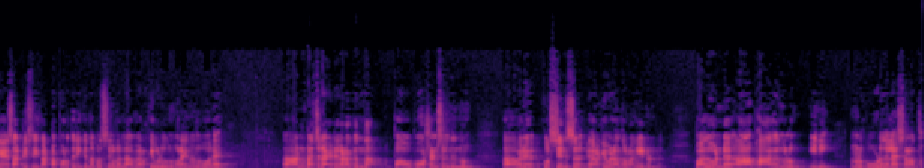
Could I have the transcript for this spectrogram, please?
K S R T C കട്ടപ്പുറത്തിരിക്കുന്ന ബസ്സുകളെല്ലാം ഇറക്കി വിടുമെന്ന് പറയുന്നത് പോലെ അൺടച്ച്ഡ് ആയിട്ട് കിടക്കുന്ന പോർഷൻസിൽ നിന്നും അവർ ക്വസ്റ്റ്യൻസ് ഇറക്കി വിടാൻ തുടങ്ങിയിട്ടുണ്ട്. അപ്പോൾ അതുകൊണ്ട് ആ ഭാഗങ്ങളും ഇനി നമ്മൾ കൂടുതൽ ശ്രദ്ധ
